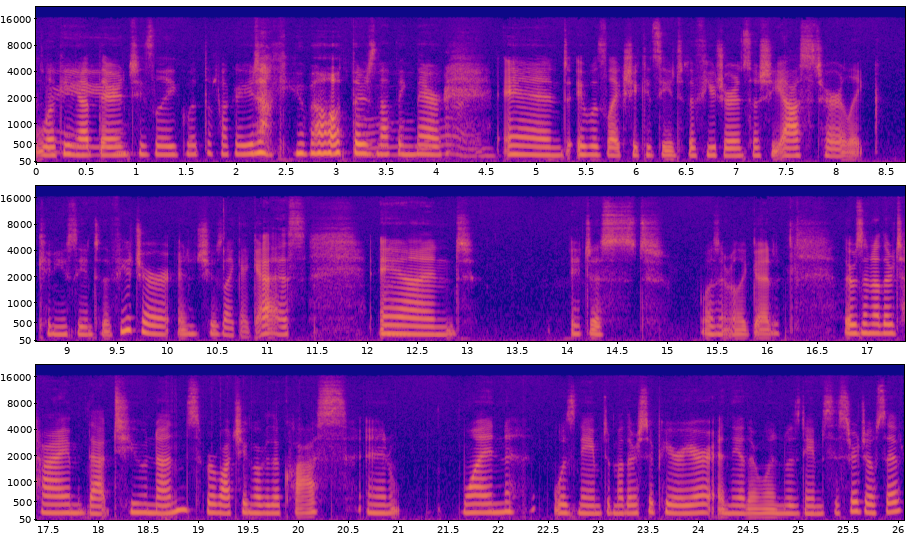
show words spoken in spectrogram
looking up there and she's like, "What the fuck are you talking about? There's nothing Oh, there." Lord. and it was like she could see into the future and so she asked her like can you see into the future and she was like i guess Mm. and it just wasn't really good there was another time that two nuns were watching over the class and one was named mother superior and the other one was named sister joseph.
